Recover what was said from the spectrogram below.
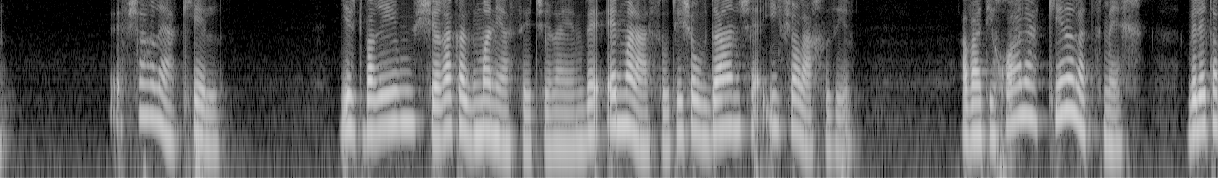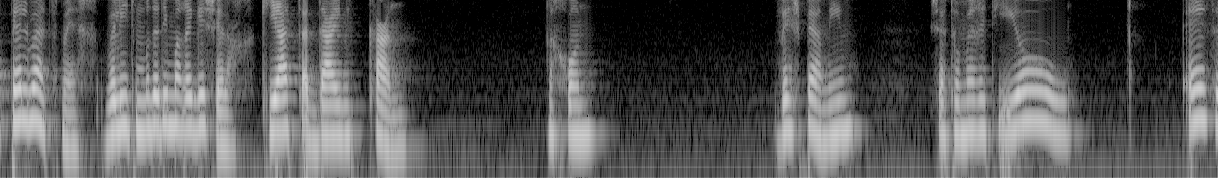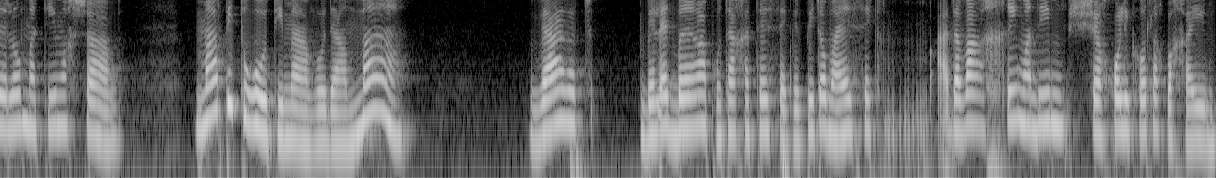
אפשר להקל. יש דברים שרק הזמן יעשה את שלהם, ואין מה לעשות, יש אובדן שאי אפשר להחזיר. אבל את יכולה להקל על עצמך, ולטפל בעצמך, ולהתמודד עם הרגש שלך, כי את עדיין כאן. נכון? ויש פעמים שאת אומרת, יואו, איזה לא מתאים עכשיו. מה פיטרו אותי מהעבודה? מה? ואז את בלית ברירה פותחת עסק, ופתאום העסק, הדבר הכי מדהים שיכול לקרות לך בחיים.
